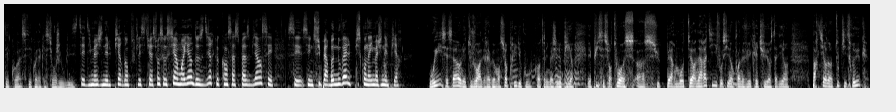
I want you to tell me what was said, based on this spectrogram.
Des quoi? C'était quoi la question? J'ai oublié. C'était d'imaginer le pire dans toutes les situations. C'est aussi un moyen de se dire que quand ça se passe bien, c'est une super bonne nouvelle, puisqu'on a imaginé le pire. Oui, c'est ça, on est toujours agréablement surpris du coup quand on imagine le pire. Et puis c'est surtout un, super moteur narratif aussi d'un point de vue écriture, c'est-à-dire partir d'un tout petit truc,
